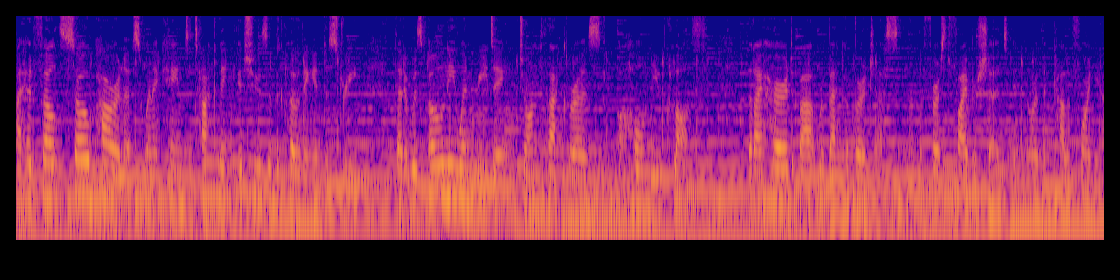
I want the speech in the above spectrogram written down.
I had felt so powerless when it came to tackling issues of the clothing industry that it was only when reading John Thackara's A Whole New Cloth that I heard about Rebecca Burgess and the first fibre shed in Northern California.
